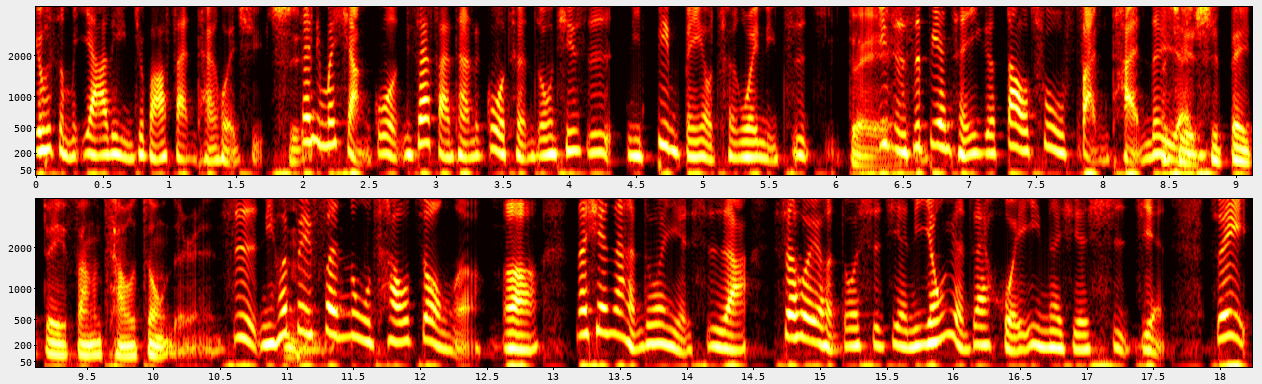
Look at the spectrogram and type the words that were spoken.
有什么压力，你就把它反弹回去。是，但你有没有想过，你在反弹的过程中，其实你并没有成为你自己。对，你只是变成一个到处反弹的人，而且是被对方操纵的人。是，你会被愤怒操纵了啊！那现在很多人也是啊，社会有很多事件，你永远在回应那些事件。所以，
